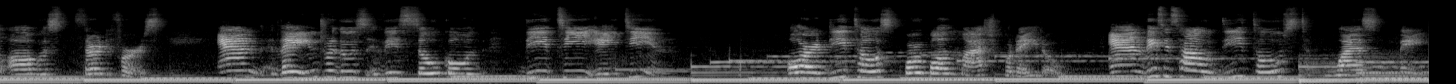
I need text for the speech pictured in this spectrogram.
Until August 31st. And they introduced this so-called DT18 or D-Toast Purple Mashed Potato. And this is how D-Toast was made.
